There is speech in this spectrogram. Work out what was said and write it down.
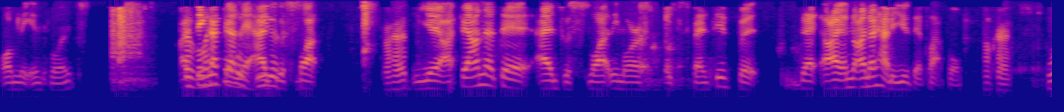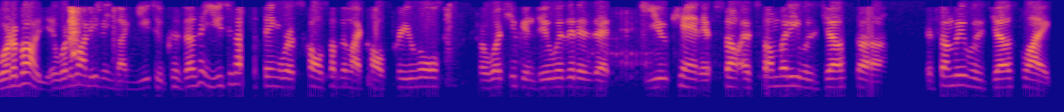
Omni influence. I think I LinkedIn found is their ads B2C. were slight. Go ahead. Yeah, I found that their ads were slightly more expensive, but they, I, I know how to use their platform. Okay. What about what about even like YouTube? Because doesn't YouTube have a thing where it's called something like called pre-roll? Or what you can do with it is that you can if so if somebody was just uh if somebody was just like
